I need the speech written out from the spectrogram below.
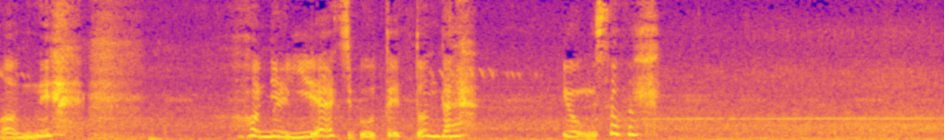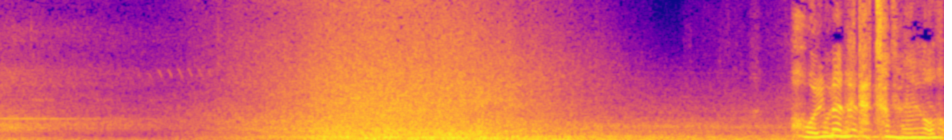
언니, 언니를 이해하지 못했던 날 용서해. 얼마나 다쳤나요?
